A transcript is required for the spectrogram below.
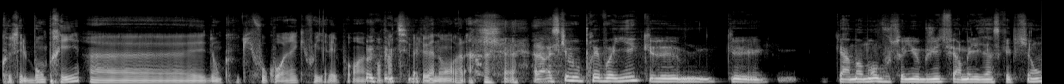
que c'est le bon prix, euh, et donc qu'il faut courir et qu'il faut y aller pour, participer à l'événement. Voilà. Alors, est-ce que vous prévoyez que, qu'à un moment vous soyez obligé de fermer les inscriptions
